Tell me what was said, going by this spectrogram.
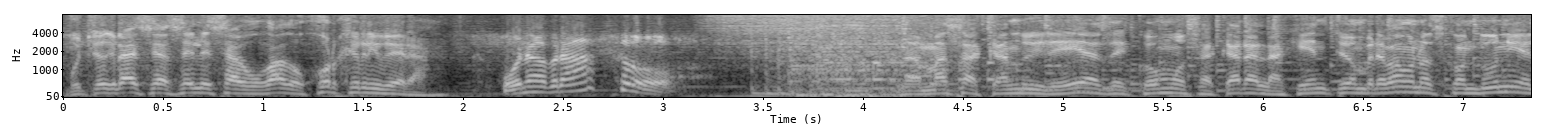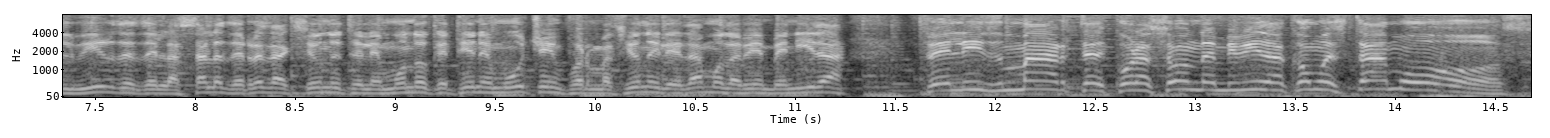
Muchas gracias, él es abogado Jorge Rivera. Un abrazo. Nada más sacando ideas de cómo sacar a la gente. Hombre, vámonos con Duny Elvir desde la sala de redacción de Telemundo que tiene mucha información y le damos la bienvenida. ¡Feliz martes, corazón de mi vida! ¿Cómo estamos?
